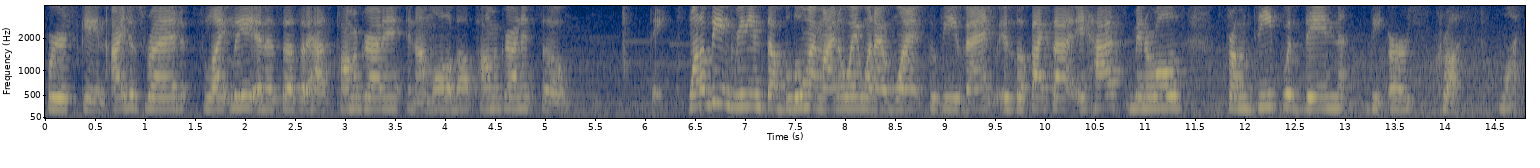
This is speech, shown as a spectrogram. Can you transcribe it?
for your skin. I just read slightly and it says that it has pomegranate and I'm all about pomegranate so Thanks. One of the ingredients that blew my mind away when I went to the event is the fact that it has minerals from deep within the earth's crust. What?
